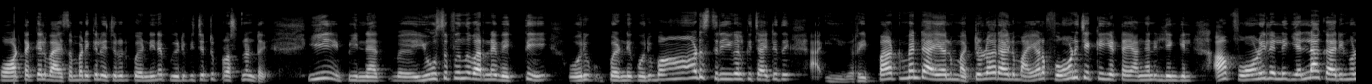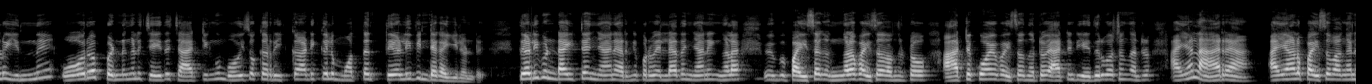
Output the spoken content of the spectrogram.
കോട്ടക്കൽ വയസ്സമ്പടിക്കൽ വെച്ചിട്ട് ഒരു പെണ്ണിനെ പീഡിപ്പിച്ചിട്ട് പ്രശ്നമുണ്ട് ഈ പിന്നെ യൂസഫ് എന്ന് പറഞ്ഞ വ്യക്തി ഒരു പെണ്ണി ഒരുപാട് സ്ത്രീകൾക്ക് ചാറ്റത് ഈ റിപ്പാർട്ട്മെന്റ് ആയാലും മറ്റുള്ളവരായാലും അയാൾ ഫോൺ ചെക്ക് ചെയ്യട്ടെ അങ്ങനെ ഇല്ലെങ്കിൽ ആ ഫോണിലല്ലേ എല്ലാ കാര്യങ്ങളും ഇന്ന് ഓരോ പെണ്ണുങ്ങൾ ചെയ്ത ചാറ്റിങ്ങും വോയിസും ഒക്കെ റിക്കാർഡിക്കലും മൊത്തം തെളിവിന്റെ കയ്യിലുണ്ട്. തെളിവുണ്ടായിട്ട് ഞാൻ ഇറങ്ങിപ്പുറവ് അല്ലാതെ ഞാൻ നിങ്ങളെ പൈസ നിങ്ങളെ പൈസ തന്നിട്ടോ ആറ്റക്കോയ പൈസ തന്നിട്ടോ ഫ്ലാറ്റിന്റെ എതിർവശം കണ്ടു അയാൾ ആരാ? അയാൾ പൈസ വാങ്ങാൻ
